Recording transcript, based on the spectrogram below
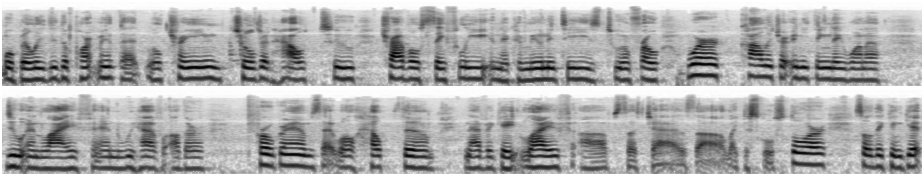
mobility department that will train children how to travel safely in their communities to and fro work, college, or anything they want to do in life. And we have other programs that will help them navigate life, uh, such as uh, like the school store, so they can get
